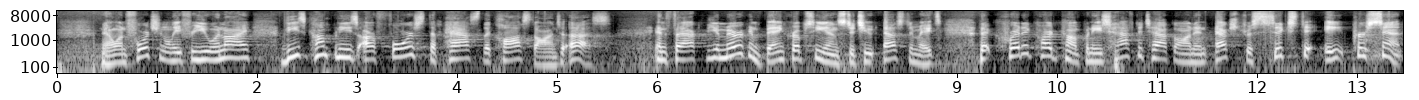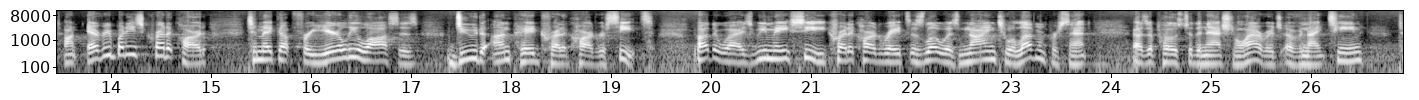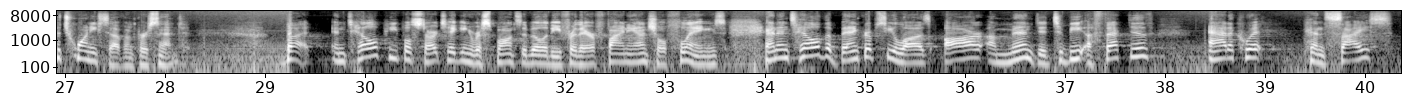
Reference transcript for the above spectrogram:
Now, unfortunately for you and I, these companies are forced to pass the cost on to us. In fact, the American Bankruptcy Institute estimates that credit card companies have to tack on an extra 6 to 8 percent on everybody's credit card to make up for yearly losses due to unpaid credit card receipts. Otherwise, we may see credit card rates as low as 9 to 11 percent as opposed to the national average of 19 to 27 percent. But until people start taking responsibility for their financial flings, and until the bankruptcy laws are amended to be effective, adequate, concise,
